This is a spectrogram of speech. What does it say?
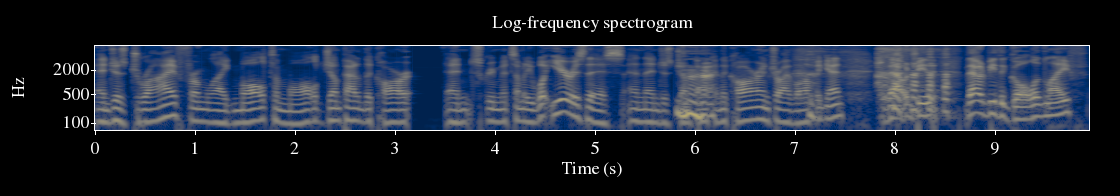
and just drive from like mall to mall, jump out of the car and scream at somebody, "What year is this?" and then just jump back in the car and drive off again. That would be that would be the goal in life.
